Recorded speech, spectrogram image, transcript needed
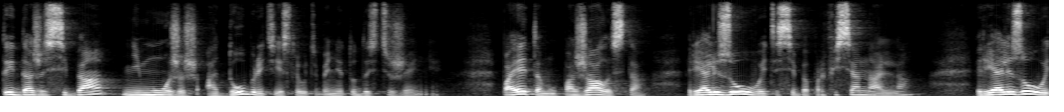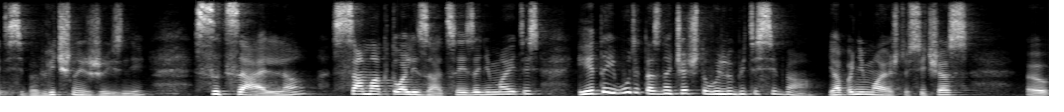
Ты даже себя не можешь одобрить, если у тебя нет достижений. Поэтому, пожалуйста, реализовывайте себя профессионально, реализовывайте себя в личной жизни, социально, самоактуализацией занимаетесь, и это и будет означать, что вы любите себя. Я понимаю, что сейчас э,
